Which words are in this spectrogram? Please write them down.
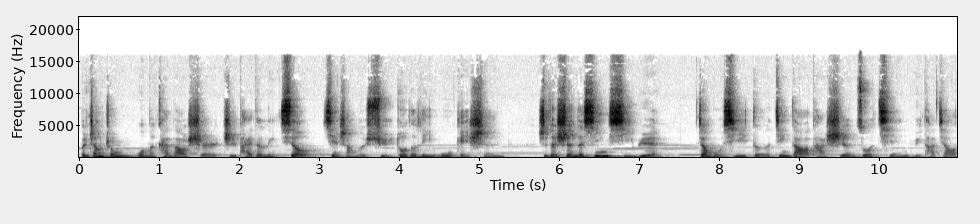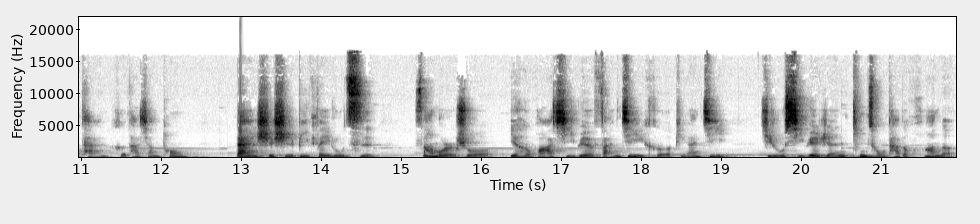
本章中，我们看到十二支派的领袖献上了许多的礼物给神，使得神的心喜悦，叫摩西得进到他施恩座前与他交谈，和他相通。但事实并非如此。撒母耳说：“耶和华喜悦燔祭和平安祭，岂如喜悦人听从他的话呢？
